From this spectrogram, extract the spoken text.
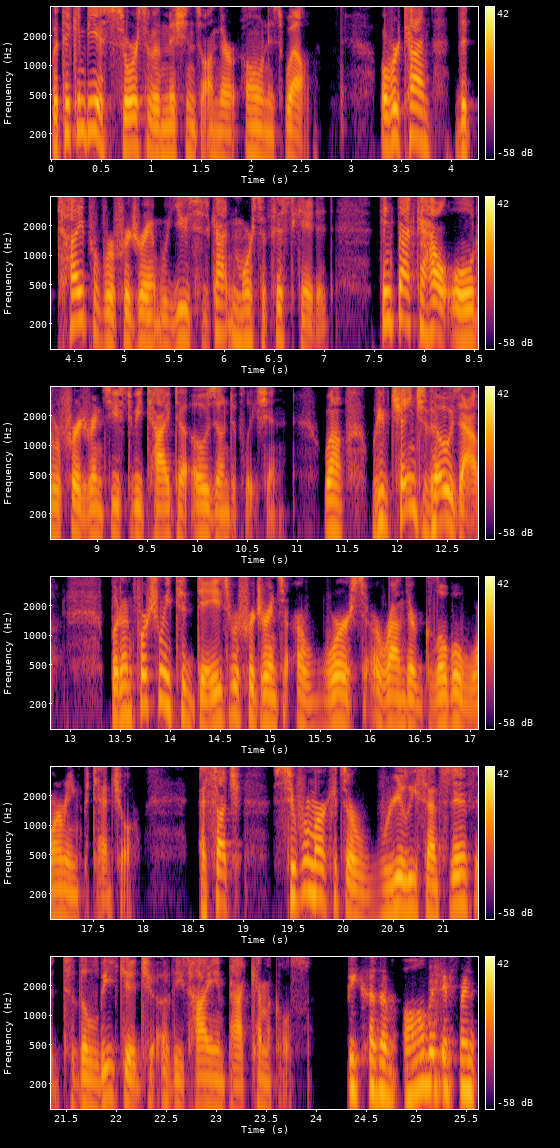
but they can be a source of emissions on their own as well. Over time, the type of refrigerant we use has gotten more sophisticated. Think back to how old refrigerants used to be tied to ozone depletion. Well, we've changed those out. But unfortunately, today's refrigerants are worse around their global warming potential. As such, supermarkets are really sensitive to the leakage of these high impact chemicals. Because of all the different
